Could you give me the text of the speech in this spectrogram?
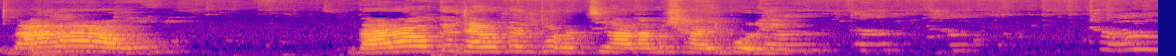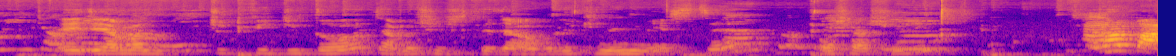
দাঁড়াও। দাঁড়াও ওকে জামা প্যান্ট পরাচ্ছি আর আমি শাড়ি পরি। এই যে আমার চুটকির জুতো জামা ষষ্ঠীতে যাওয়া বলে কিনে নিয়ে এসছে ও শাশুড়ি। আমার পা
